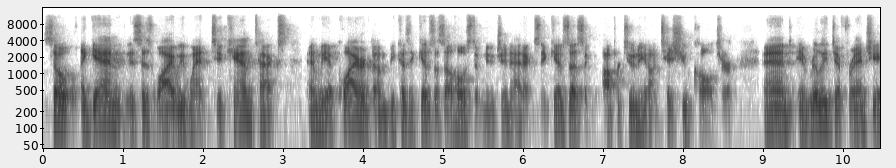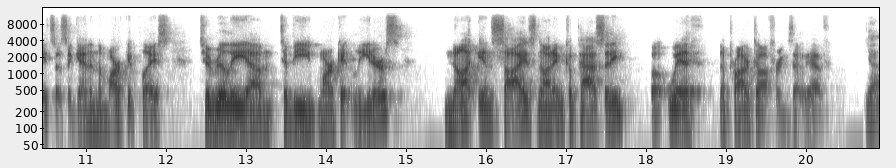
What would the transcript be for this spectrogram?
So again, this is why we went to CannTx and we acquired them because it gives us a host of new genetics. It gives us an opportunity on tissue culture and it really differentiates us again in the marketplace to really um, to be market leaders not in size not in capacity but with the product offerings that we have yeah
